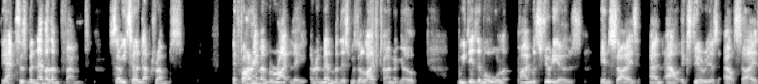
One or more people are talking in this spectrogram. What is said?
The Actors Benevolent Fund. So he turned up trumps. If I remember rightly, and remember this was a lifetime ago, we did them all at Pinewood Studios, inside and out, exteriors outside.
